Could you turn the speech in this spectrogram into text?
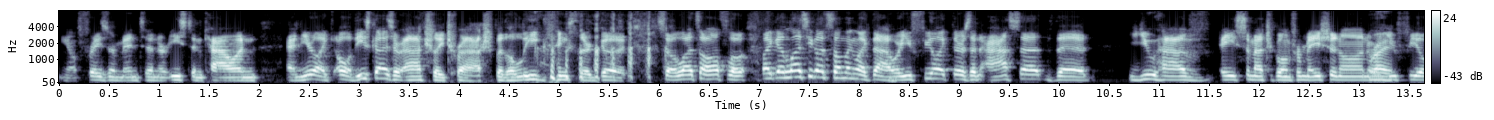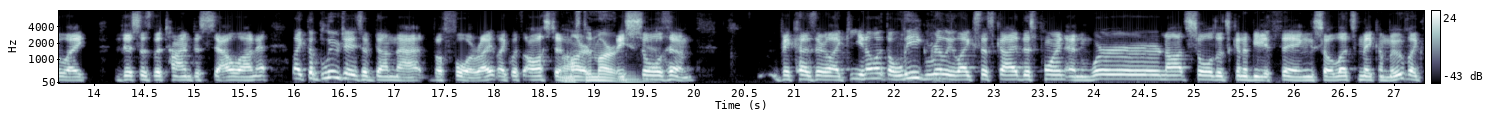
you know Fraser Minten or Easton Cowan. And you're like, oh, these guys are actually trash, but the league thinks they're good. so let's offload. Like, unless you got something like that where you feel like there's an asset that you have asymmetrical information on, or Right. you feel like this is the time to sell on it. Like the Blue Jays have done that before, right? Like with Austin, Austin Martin, Martin, they sold him because they're like, you know what, the league really likes this guy at this point, and we're not sold it's going to be a thing. So let's make a move. Like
